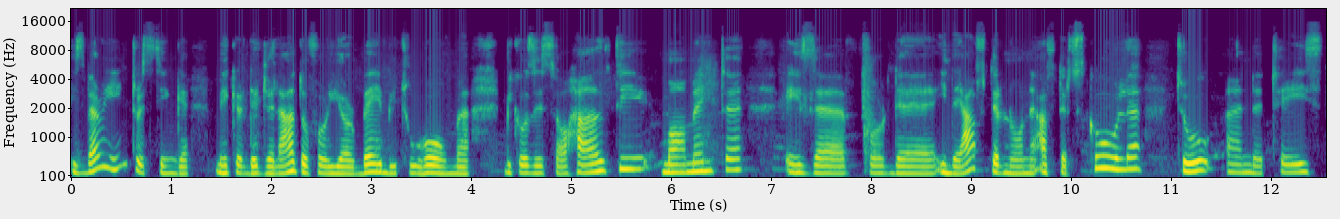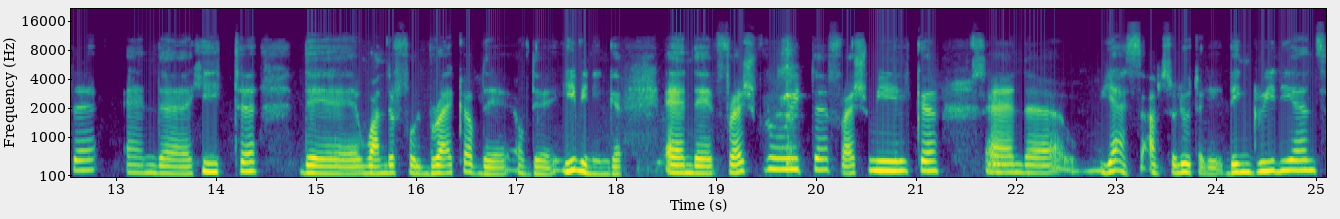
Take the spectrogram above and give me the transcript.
it's very interesting uh, make the gelato for your baby to home because it's so healthy moment uh, is uh, for the in the afternoon after school to and taste and uh, heat the wonderful break of the of the evening and uh, fresh fruit fresh milk and uh, yes absolutely the ingredients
